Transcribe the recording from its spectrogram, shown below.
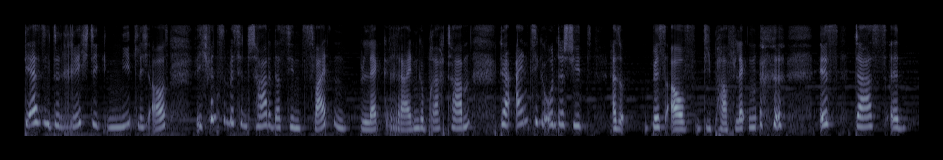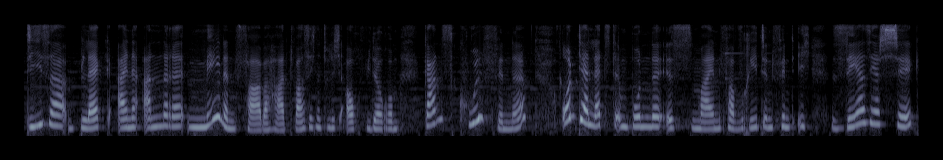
Der sieht richtig niedlich aus. Ich finde es ein bisschen schade, dass sie einen zweiten Black reingebracht haben. Der einzige Unterschied, also bis auf die paar Flecken, ist, dass äh, dieser Black eine andere Mähnenfarbe hat, was ich natürlich auch wiederum ganz cool finde. Und der letzte im Bunde ist mein Favorit, den finde ich sehr, sehr schick.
